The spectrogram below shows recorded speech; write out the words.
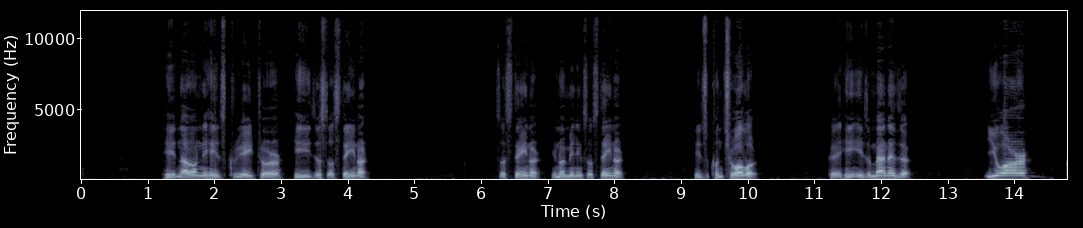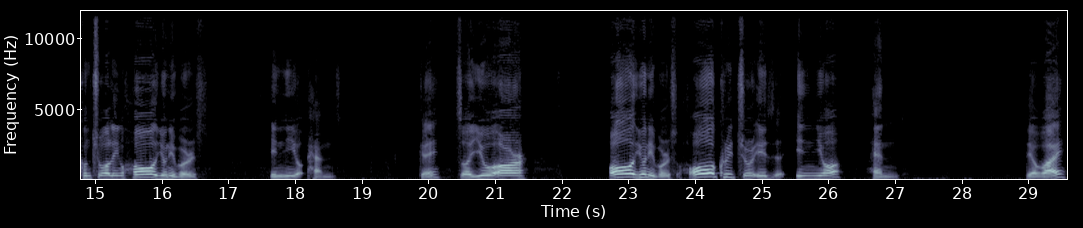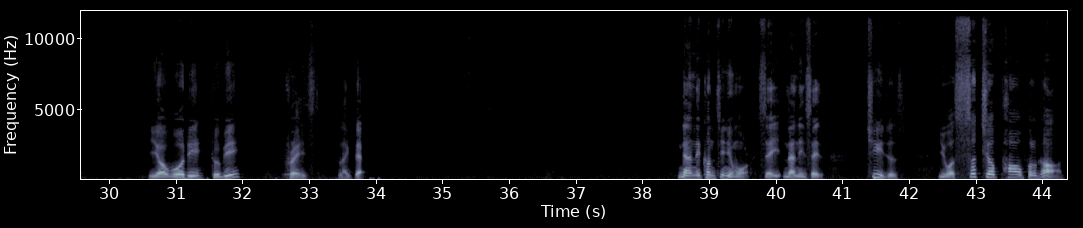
he not only is creator, he is a sustainer. Sustainer. You know meaning sustainer? He's a controller. Okay, he is a manager. You are controlling whole universe in your hands. Okay? So you are all universe, whole creature is in your hand. Thereby, you are worthy to be praised. Like that. Then they continue more. Say, then he said, Jesus, you are such a powerful God.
